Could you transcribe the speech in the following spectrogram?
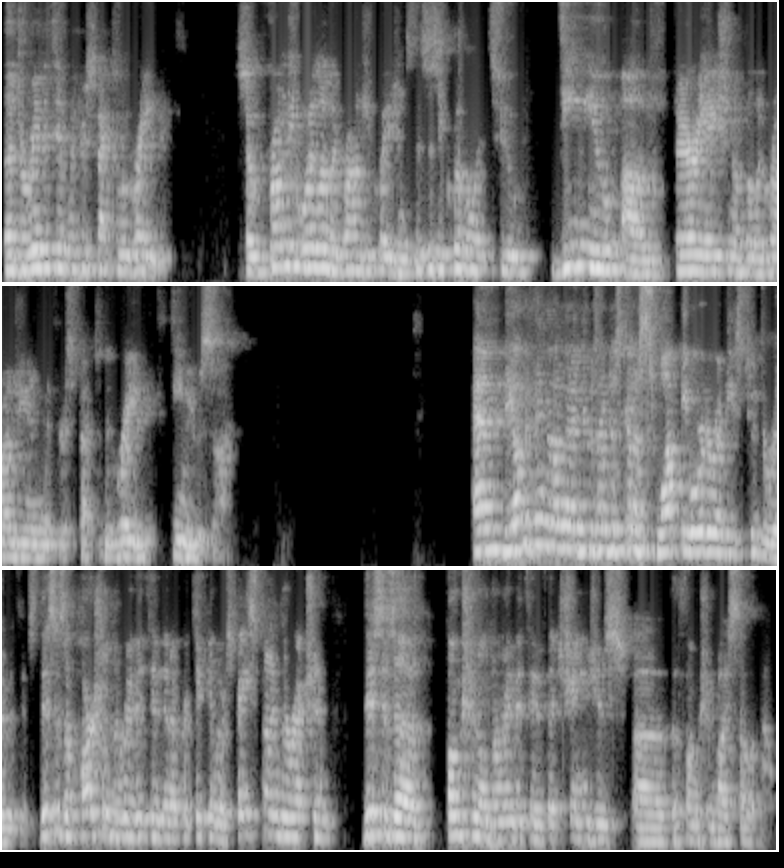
the derivative with respect to a gradient. So from the Euler-Lagrange equations, this is equivalent to d mu of variation of the Lagrangian with respect to the gradient, d mu psi. And the other thing that I'm going to do is I'm just going to swap the order of these two derivatives. This is a partial derivative in a particular space-time direction. This is a functional derivative that changes uh, the function by some amount.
